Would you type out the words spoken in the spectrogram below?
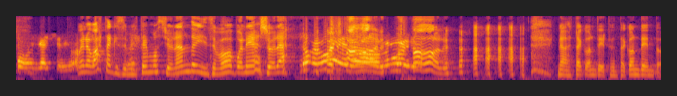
como el gallego. Bueno, basta que se me está emocionando y se me va a poner a llorar. No, me por muero, favor, me por muero. favor. No, está contento, está contento.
